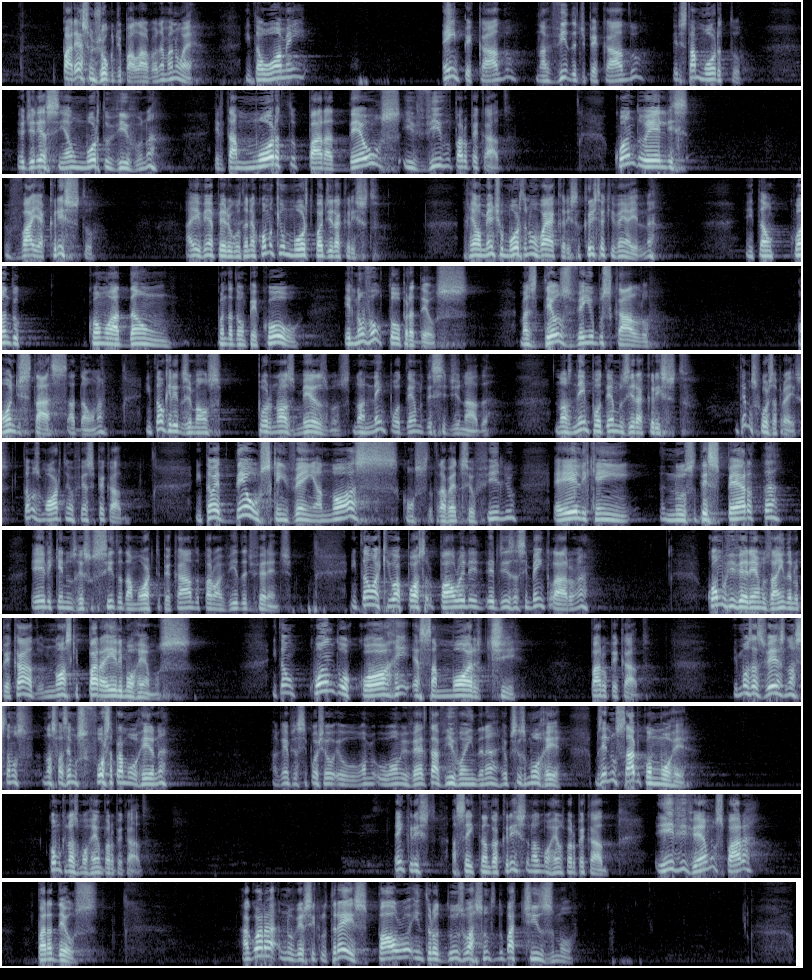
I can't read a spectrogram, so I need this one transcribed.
parece um jogo de palavras, né? mas não é. Então, o homem em pecado, na vida de pecado, ele está morto. Eu diria assim, é um morto vivo, né? Ele está morto para Deus e vivo para o pecado. Quando ele vai a Cristo, aí vem a pergunta, né? Como que o morto pode ir a Cristo? Realmente o morto não vai a Cristo, Cristo é que vem a ele, né? Então, quando como Adão, quando Adão pecou, ele não voltou para Deus, mas Deus veio buscá-lo. Onde estás, Adão, né? Então, queridos irmãos, por nós mesmos, nós nem podemos decidir nada. Nós nem podemos ir a Cristo. Não temos força para isso. Estamos mortos em ofensa e pecado. Então é Deus quem vem a nós, com, através do seu Filho, é Ele quem nos desperta, é Ele quem nos ressuscita da morte e pecado para uma vida diferente. Então aqui o apóstolo Paulo, ele, ele diz assim bem claro, né? Como viveremos ainda no pecado? Nós que para ele morremos. Então, quando ocorre essa morte para o pecado? Irmãos, às vezes nós, estamos, nós fazemos força para morrer, né? Alguém pensa assim, poxa, eu, eu, o, homem, o homem velho está vivo ainda, né? Eu preciso morrer. Mas ele não sabe como morrer. Como que nós morremos para o pecado? Em Cristo. Aceitando a Cristo, nós morremos para o pecado e vivemos para, para Deus. Agora, no versículo 3, Paulo introduz o assunto do batismo.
